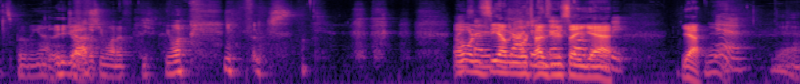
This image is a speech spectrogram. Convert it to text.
it's moving on. There you go. Josh, you want to you, you want you finish? I want to see how many more times you say horror yeah. yeah, Yeah.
